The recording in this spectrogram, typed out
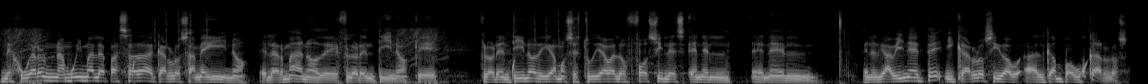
le jugaron una muy mala pasada a Carlos Ameguino, el hermano de Florentino, que Florentino, digamos, estudiaba los fósiles en el, en el en el gabinete y Carlos iba al campo a buscarlos.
